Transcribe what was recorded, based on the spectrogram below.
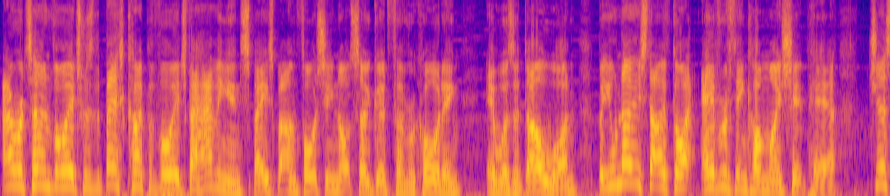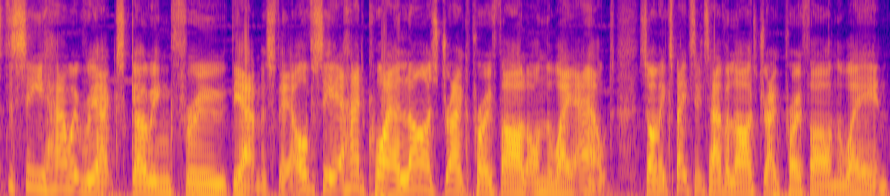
Our return voyage was the best type of voyage for having in space, but unfortunately not so good for recording. It was a dull one. But you'll notice that I've got everything on my ship here, just to see how it reacts going through the atmosphere. Obviously, it had quite a large drag profile on the way out, so I'm expecting it to have a large drag profile on the way in.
